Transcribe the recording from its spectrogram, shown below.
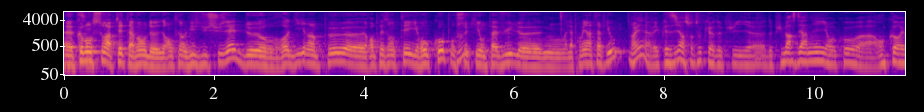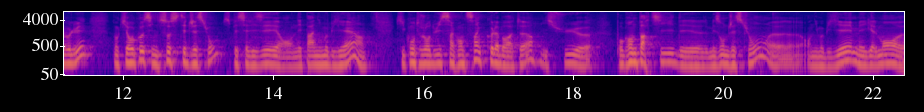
Euh, commençons à peut-être, avant de, rentrer dans le vif du sujet, de redire un peu, représenter Hiroko pour ceux mmh. qui n'ont pas vu la première interview. Oui, avec plaisir, surtout que depuis, depuis mars dernier, Hiroko a encore évolué. Donc Hiroko, c'est une société de gestion spécialisée en épargne immobilière qui compte aujourd'hui 55 collaborateurs issus pour grande partie des maisons de gestion euh, en immobilier, mais également euh,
